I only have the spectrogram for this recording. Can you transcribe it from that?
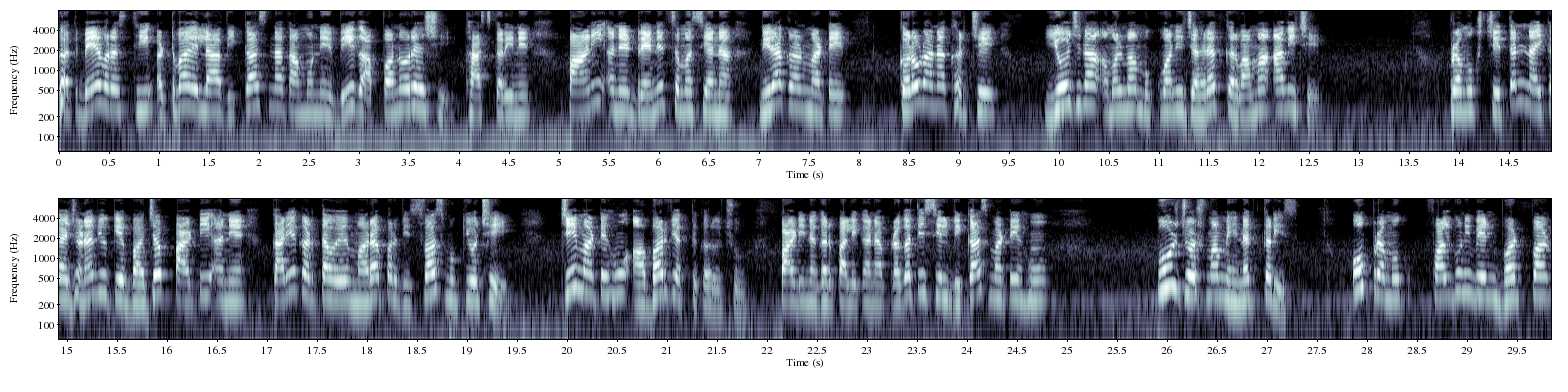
ગત બે વર્ષથી અટવાયેલા વિકાસના કામોને વેગ આપવાનો રહેશે. ખાસ કરીને પાણી અને ડ્રેનેજ સમસ્યાના નિરાકરણ માટે કરોડોના ખર્ચે યોજના અમલમાં મૂકવાની જાહેરાત કરવામાં આવી છે. પ્રમુખ ચેતન નાયકાએ જણાવ્યું કે ભાજપ પાર્ટી અને કાર્યકર્તાઓએ મારા પર વિશ્વાસ મૂક્યો છે. જે માટે હું આભાર વ્યક્ત કરું છું. પારડી નગરપાલિકાના પ્રગતિશીલ વિકાસ માટે હું પૂરજોશમાં મહેનત કરીશ. ઉપપ્રમુખ ફાલ્ગુનીબેન ભટ્ટ પણ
